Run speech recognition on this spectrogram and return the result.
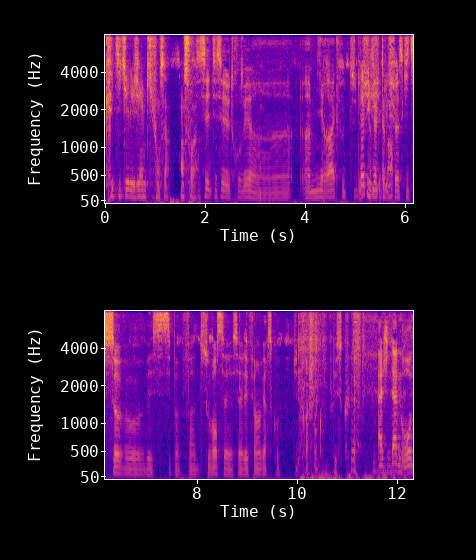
critiquer les GM qui font ça en soi. T'essaies, t'essaies de trouver un, un miracle ou de chercher exactement. quelque chose qui te sauve, euh, mais c'est pas, enfin, souvent c'est, c'est l'effet inverse, quoi. Tu te craches encore plus, quoi. Hashtag Rob.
